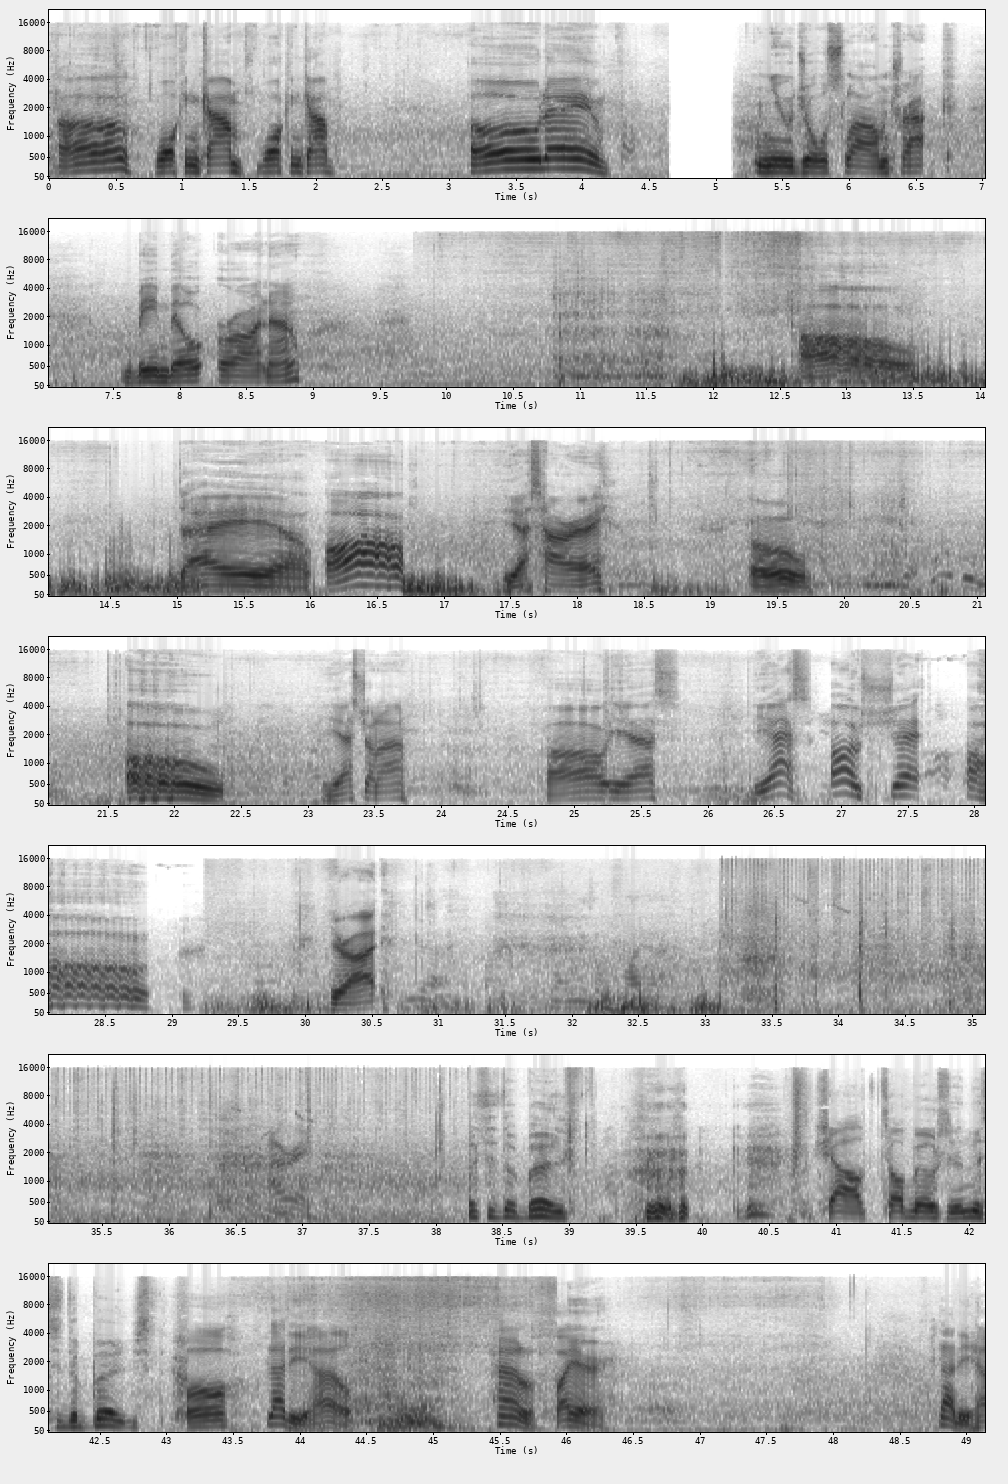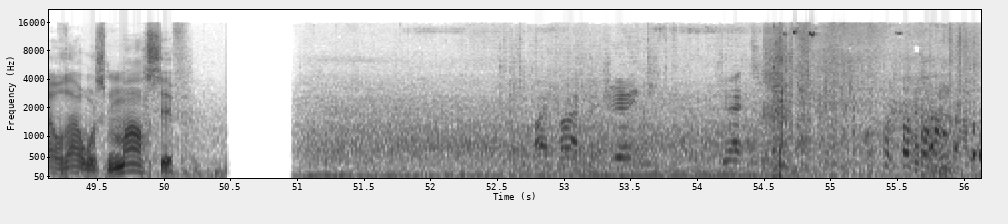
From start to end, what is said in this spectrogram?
Oh, walking cam, walking cam. Oh damn. New dual slalom track being built right now. Oh. Damn. Oh. Yes, Harry. Oh. Oh. Yes, Jono. Oh, yes. Yes. Oh, shit. Oh. You right? This is the best. Shout out to Tom Wilson, this is the best. Oh, bloody hell. Hell fire. Bloody hell, that was massive. High five me. Jet. Jet.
